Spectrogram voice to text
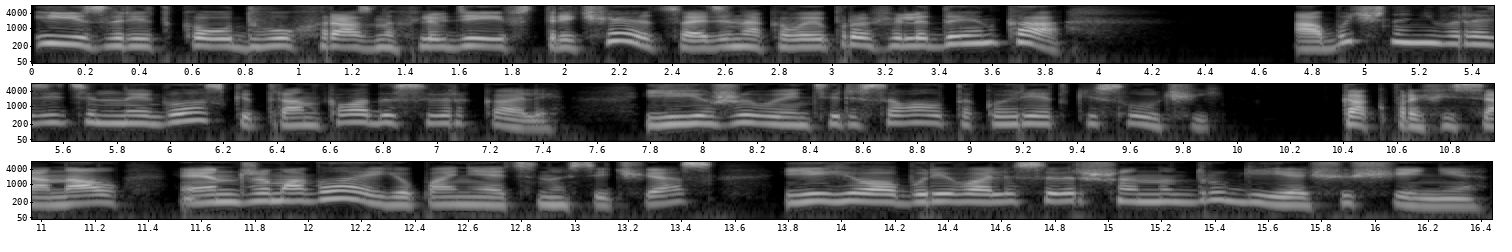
Изредка у двух разных людей встречаются одинаковые профили ДНК». Обычно невыразительные глазки Транквады сверкали. Ее живо интересовал такой редкий случай. Как профессионал, Энджи могла ее понять, но сейчас ее обуревали совершенно другие ощущения.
